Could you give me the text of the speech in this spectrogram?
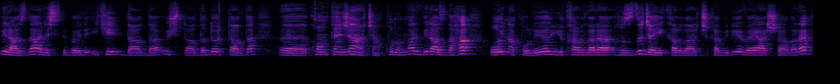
biraz daha riskli böyle iki dalda, üç dalda, dört dalda e, kontenjan açan kurumlar biraz daha oynak oluyor. Yukarılara hızlıca yukarılara çıkabiliyor veya aşağılara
